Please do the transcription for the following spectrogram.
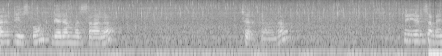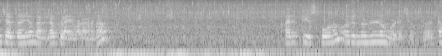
അര ടീസ്പൂൺ ഗരം മസാല ചേർക്കുകയാണ് ഈ ഒരു സമയം ചേർത്ത് കഴിഞ്ഞാൽ നല്ല ഫ്ലേവറാണ് അര ടീസ്പൂണും ഒരു നുള്ളും കൂടെ ചേർത്ത് കേട്ടോ.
